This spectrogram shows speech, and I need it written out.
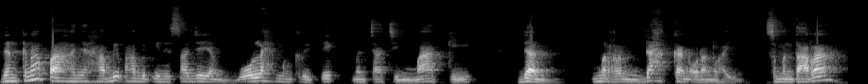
Dan kenapa hanya Habib-Habib ini saja yang boleh mengkritik, mencaci maki, dan merendahkan orang lain? Sementara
